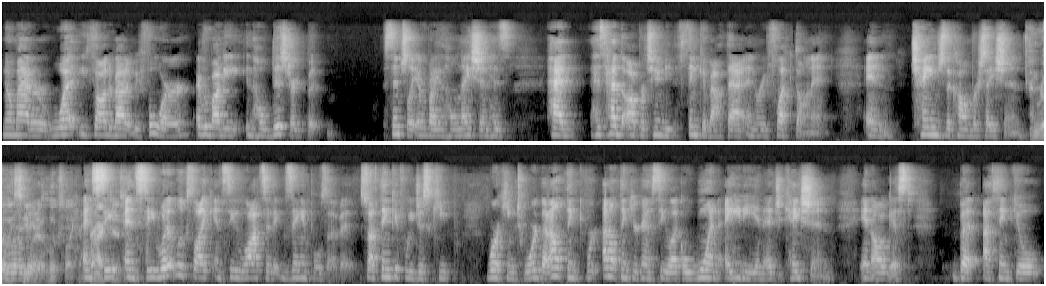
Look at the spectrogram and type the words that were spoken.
no matter what you thought about it before, everybody in the whole district, but essentially everybody in the whole nation has had has had the opportunity to think about that and reflect on it and change the conversation and really see bit. what it looks like and practice. see and see what it looks like and see lots of examples of it. So I think if we just keep working toward that, I don't think we're I don't think you're going to see like a 180 in education in August, but I think you'll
